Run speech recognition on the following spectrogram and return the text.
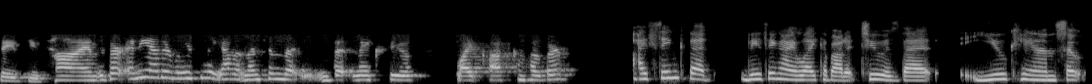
saves you time. Is there any other reason that you haven't mentioned that that makes you like Class Composer? I think that the thing I like about it too is that you can so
